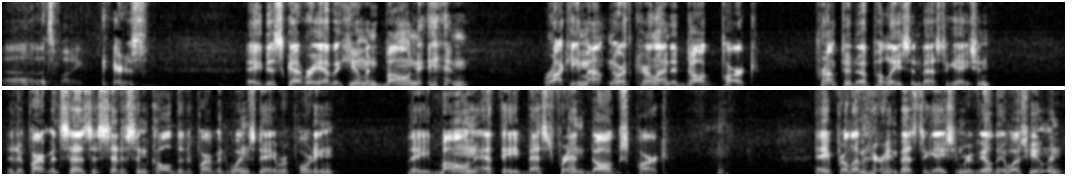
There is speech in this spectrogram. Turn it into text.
Uh, that's funny. Here's a discovery of a human bone in Rocky Mount, North Carolina dog park prompted a police investigation. The department says a citizen called the department Wednesday reporting the bone at the Best Friend Dogs Park. a preliminary investigation revealed it was human.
